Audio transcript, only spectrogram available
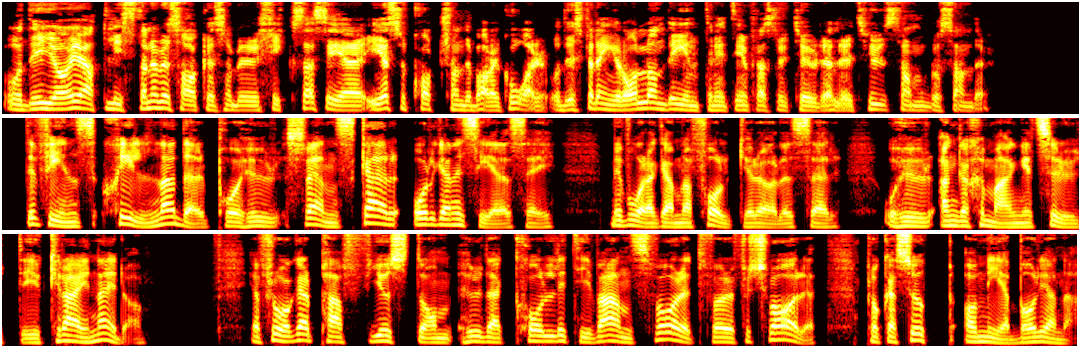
Och det gör ju att listan över saker som behöver fixas är, är så kort som det bara går. Och det spelar ingen roll om det är internetinfrastruktur eller ett hus som går sönder. Det finns skillnader på hur svenskar organiserar sig med våra gamla folkrörelser och hur engagemanget ser ut i Ukraina idag. Jag frågar Paf just om hur det där kollektiva ansvaret för försvaret plockas upp av medborgarna.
